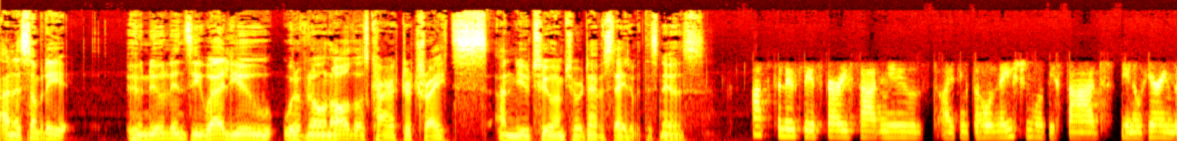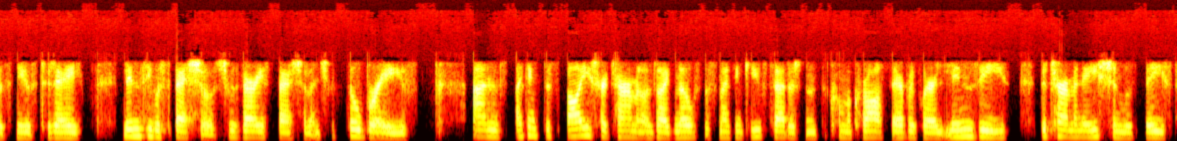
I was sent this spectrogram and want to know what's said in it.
And as somebody who knew Lynsey well, you would have known all those character traits, and you too, I'm sure, devastated with this news. Absolutely, it's very sad news. I think the whole nation will be sad, you know, hearing this news today. Lynsey was special. She was very special, and she was so brave. And I think, despite her terminal diagnosis, and I think you've said it and it's come across everywhere, Lynsey's determination was based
